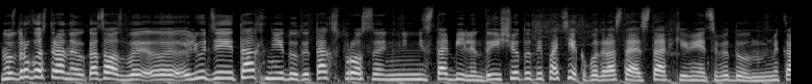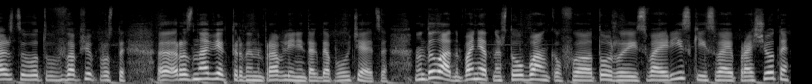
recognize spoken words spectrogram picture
Но, с другой стороны, казалось бы, э, люди и так не идут, и так спрос не- нестабилен, да еще тут ипотека подрастает, ставки имеется в виду. Мне кажется, вот вообще просто э, разновекторное направление тогда получается. Ну да ладно, понятно, что у банков э, тоже и свои риски, и свои просчеты.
